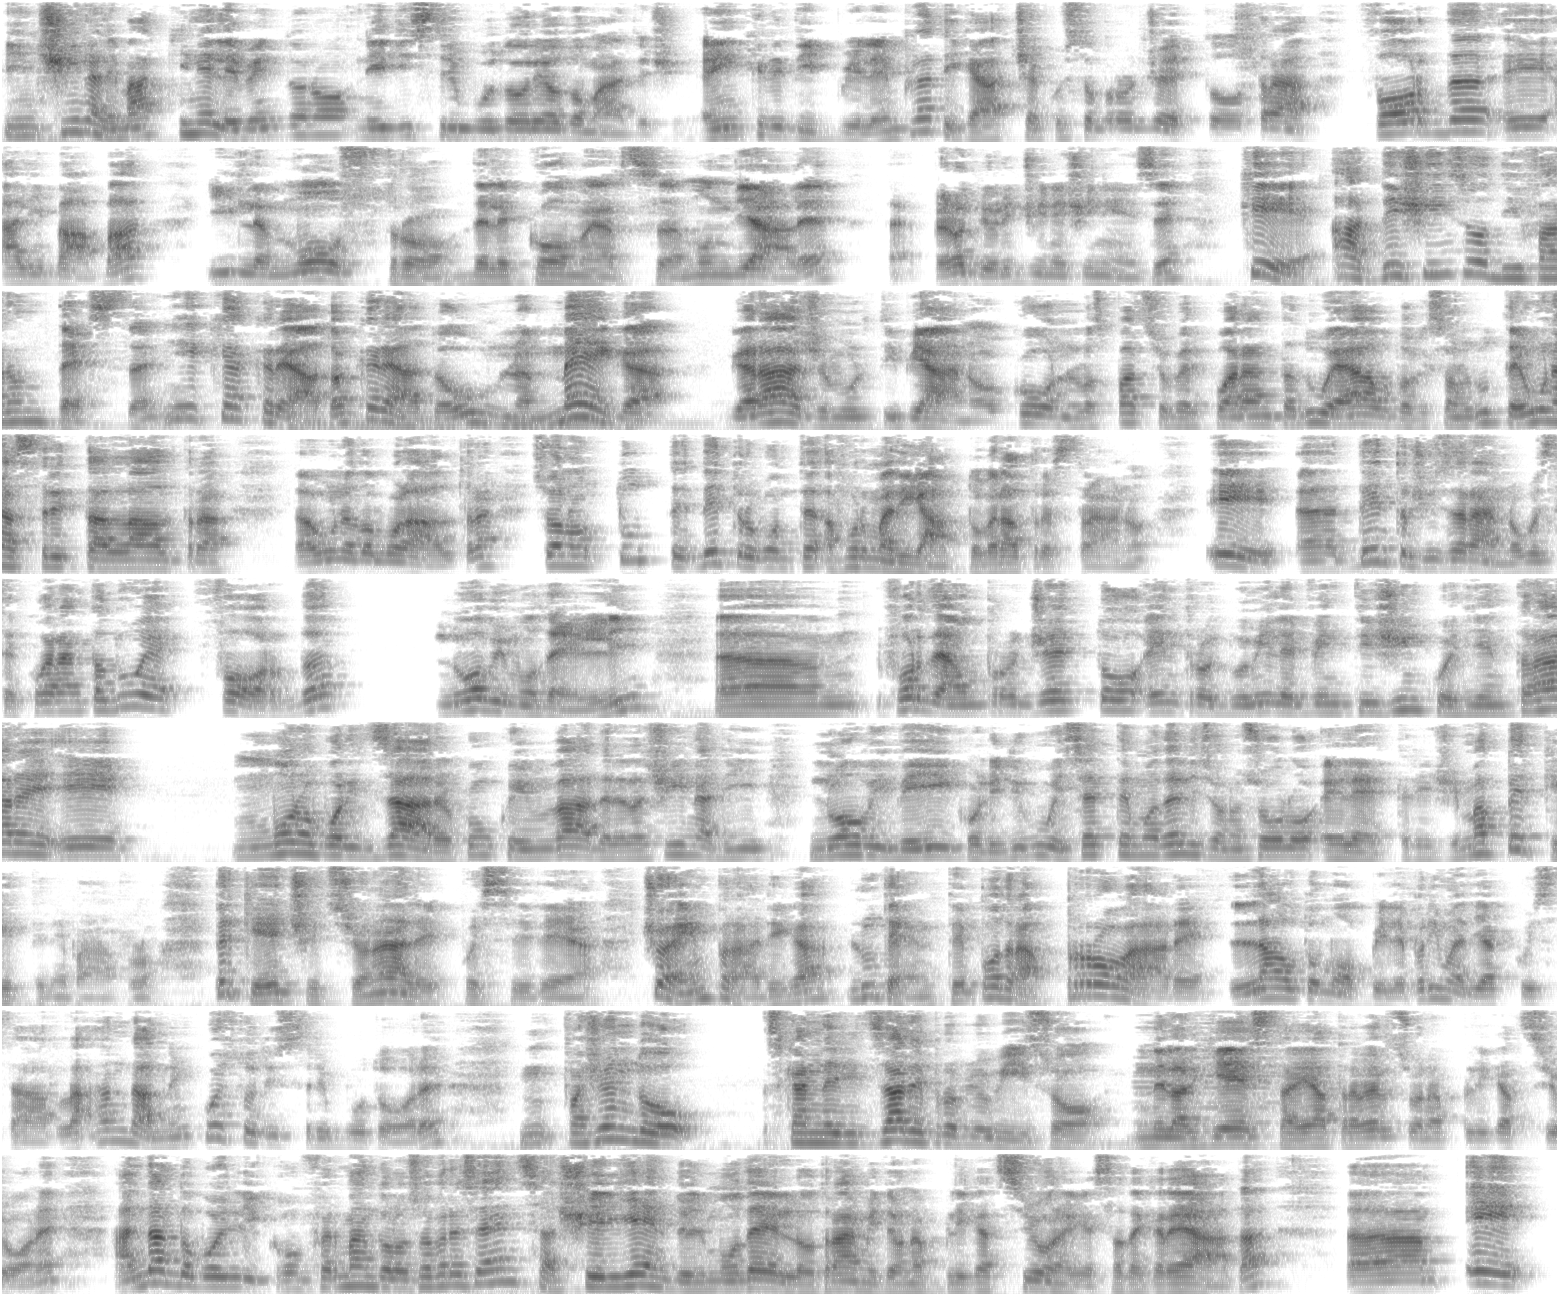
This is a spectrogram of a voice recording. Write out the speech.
In Cina le macchine le vendono nei distributori automatici. È incredibile. In pratica c'è questo progetto tra Ford e Alibaba, il mostro dell'e-commerce mondiale, eh, però di origine cinese, che ha deciso di fare un test e che ha creato, ha creato un mega garage multipiano con lo spazio per 42 auto che sono tutte una stretta all'altra una dopo l'altra, sono tutte dentro a forma di gatto, peraltro è strano, e eh, dentro ci saranno queste 42 Ford nuovi modelli. Uh, Ford ha un progetto entro il 2025 di entrare e monopolizzare o comunque invadere la Cina di nuovi veicoli, di cui sette modelli sono solo elettrici. Ma perché te ne parlo? Perché è eccezionale questa idea. Cioè, in pratica, l'utente potrà provare l'automobile prima di acquistarla andando in questo distributore, facendo scannerizzare il proprio viso nella richiesta e attraverso un'applicazione, andando poi lì confermando la sua presenza, scegliendo il modello tramite un'applicazione che è stata creata uh, e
